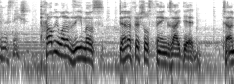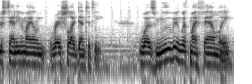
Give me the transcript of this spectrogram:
in this nation? Probably one of the most beneficial things I did to understand even my own racial identity was moving with my family.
